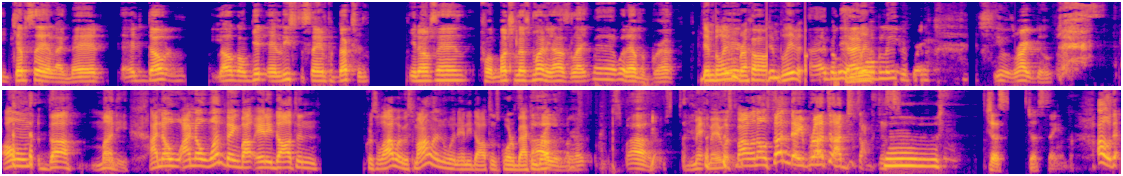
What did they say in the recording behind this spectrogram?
He kept saying, "Like, man, Andy Dalton, y'all gonna get at least the same production." You know what I'm saying? For much less money. I was like, man, whatever, bro. Didn't believe him, bro. Call- Didn't believe it. I believe. Didn't I believe won't believe it, bro. He was right, dude. On the money. I know. I know one thing about Andy Dalton. Chris Olave was smiling when Andy Dalton's quarterbacking, Smiling, bro. bro. Smiling. Man, man was smiling on Sunday, bro. I'm just, I'm just, just, just saying, bro. Oh, that,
